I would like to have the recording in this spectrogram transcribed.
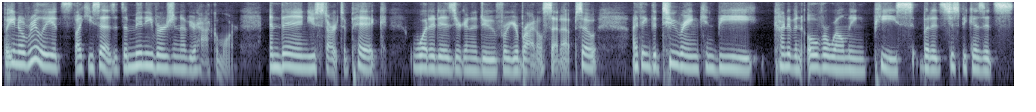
But, you know, really, it's like he says, it's a mini version of your hackamore. And then you start to pick what it is you're going to do for your bridle setup. So I think the two ring can be kind of an overwhelming piece, but it's just because it's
